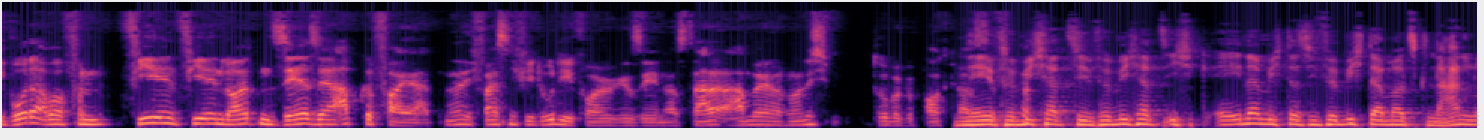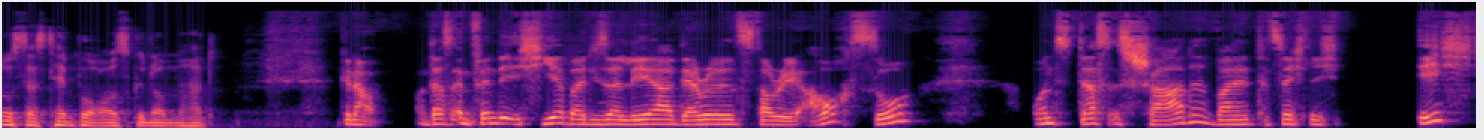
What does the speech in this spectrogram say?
die wurde aber von vielen, vielen Leuten sehr, sehr abgefeiert. Ne? Ich weiß nicht, wie du die Folge gesehen hast. Da haben wir ja noch nicht drüber gepodcastet. Nee, für mich hat sie, für mich hat, ich erinnere mich, dass sie für mich damals gnadenlos das Tempo rausgenommen hat. Genau. Und das empfinde ich hier bei dieser Lea Daryl Story auch so. Und das ist schade, weil tatsächlich ich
